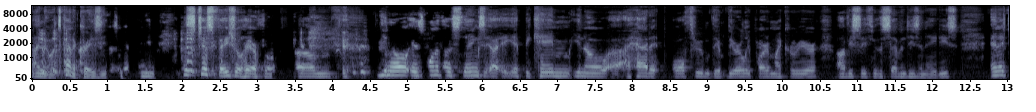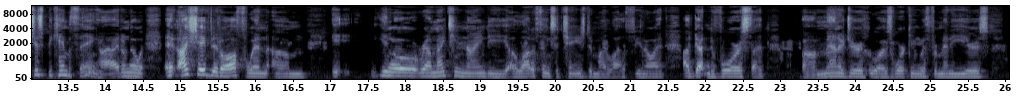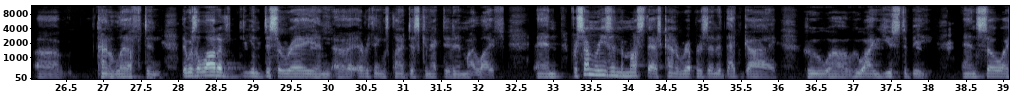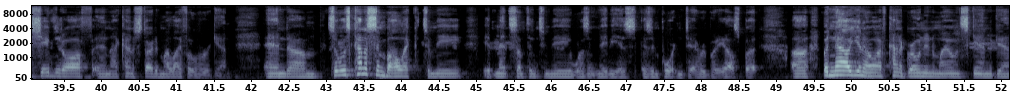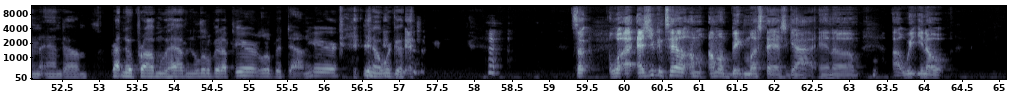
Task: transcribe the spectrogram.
I know it's kind of crazy. I mean, it's just facial hair, folks. Um, you know, it's one of those things. Uh, it became, you know, I had it all through the, the early part of my career, obviously through the 70s and 80s, and it just became a thing. I don't know. And I shaved it off when, um, it, you know, around 1990, a lot of things had changed in my life. You know, I'd, I'd gotten divorced. I'd a manager who I was working with for many years uh, kind of left, and there was a lot of you know, disarray, and uh, everything was kind of disconnected in my life. And for some reason, the mustache kind of represented that guy who uh, who I used to be. And so I shaved it off, and I kind of started my life over again. And um, so it was kind of symbolic to me. It meant something to me. It wasn't maybe as as important to everybody else, but uh, but now you know I've kind of grown into my own skin again, and um, got no problem with having a little bit up here, a little bit down here. You know, we're good. so, well, as you can tell, I'm I'm a big mustache guy, and um, uh, we, you know,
